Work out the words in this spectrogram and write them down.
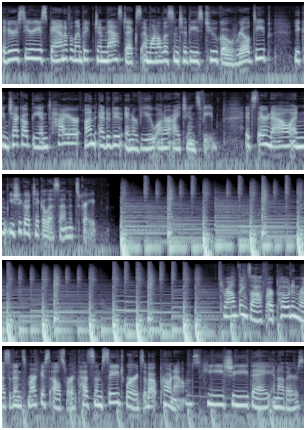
If you're a serious fan of Olympic gymnastics and want to listen to these two go real deep, you can check out the entire unedited interview on our iTunes feed. It's there now, and you should go take a listen. It's great. To round things off, our poet in residence, Marcus Ellsworth, has some sage words about pronouns he, she, they, and others,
